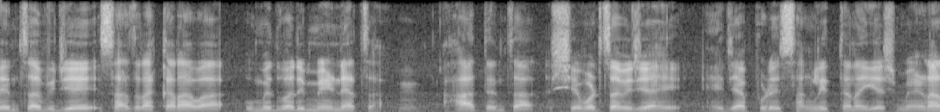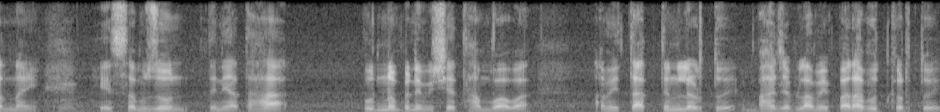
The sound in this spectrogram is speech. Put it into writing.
त्यांचा विजय साजरा करावा उमेदवारी मिळण्याचा. हा त्यांचा शेवटचा विजय आहे. ह्याच्या पुढे सांगलीत त्यांना यश मिळणार नाही. हे समजून त्यांनी आता हा पूर्णपणे विषय थांबवावा. आम्ही ताकदीने लढतोय. भाजपला आम्ही पराभूत करतोय.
